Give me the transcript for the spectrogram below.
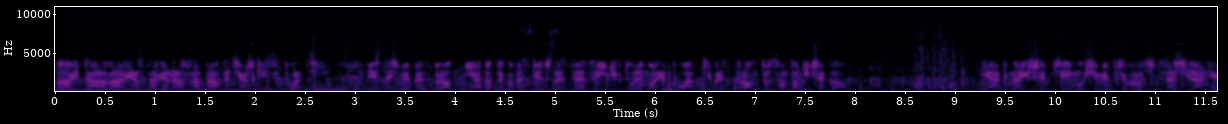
No i ta awaria stawia nas w naprawdę ciężkiej sytuacji. Jesteśmy bezbronni, a do tego bezpieczne strefy i niektóre moje pułapki bez prądu są do niczego. Jak najszybciej musimy przywrócić zasilanie.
